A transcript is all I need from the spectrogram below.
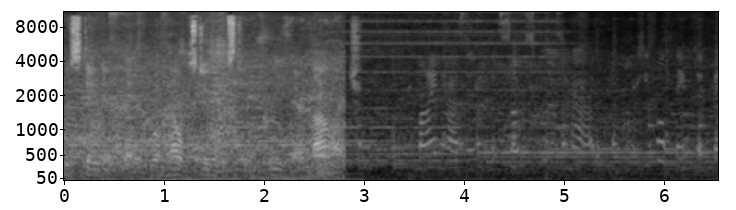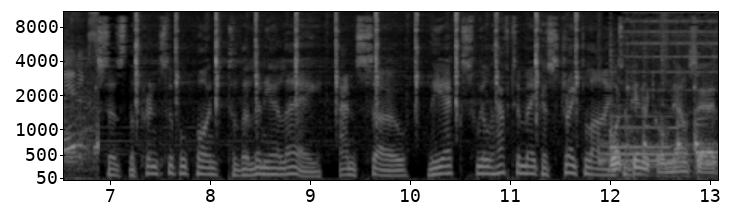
who stated that it will help students to improve their knowledge. As the principal point to the lineal A, and so, the x will have to make a straight line What to Pinnacle now said,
